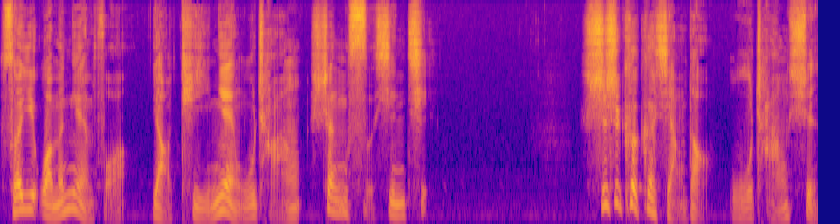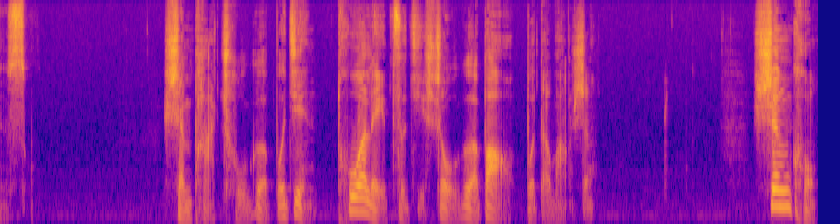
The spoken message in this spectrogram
所以，我们念佛要体念无常，生死心切，时时刻刻想到无常迅速。生怕除恶不尽，拖累自己受恶报，不得往生；深恐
